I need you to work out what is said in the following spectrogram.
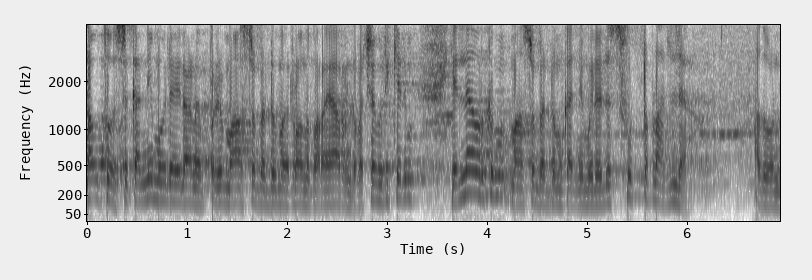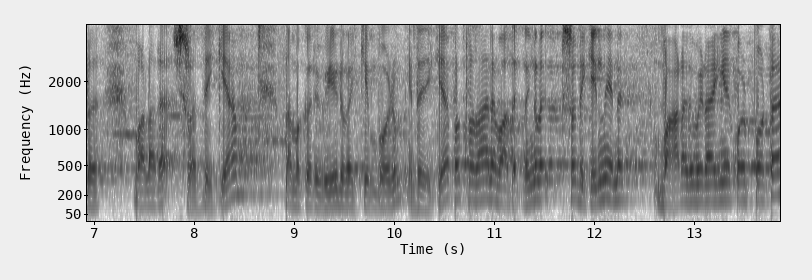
സൗത്ത് വെസ്റ്റ് കന്നിമൂലയിലാണ് എപ്പോഴും മാസ്റ്റർ ബെഡ്റൂം വരണമെന്ന് പറയാറുണ്ട്. പക്ഷേ ഒരിക്കലും എല്ലാവർക്കും മാസ്റ്റർ ബെഡ്റൂം കന്നിമൂലയിൽ സൂട്ടബിൾ അല്ല. അതുകൊണ്ട് വളരെ ശ്രദ്ധിക്കാം നമുക്കൊരു വീട് വയ്ക്കുമ്പോഴും ഇത് ഇരിക്കുക. അപ്പോൾ പ്രധാന വാതിൽ നിങ്ങൾ ശ്രദ്ധിക്കുക. ഇന്ന് തന്നെ വാടക വീടാണെങ്കിൽ കുഴപ്പമോട്ടെ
